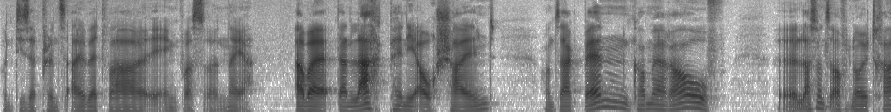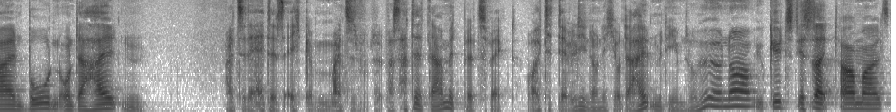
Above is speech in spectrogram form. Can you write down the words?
Und dieser Prinz Albert war irgendwas, äh, naja. Aber dann lacht Penny auch schallend und sagt, Ben, komm herauf. Äh, lass uns auf neutralen Boden unterhalten. Meinst du, der hätte es echt gemeint? Was hat er damit bezweckt? Wollte, der will ihn doch nicht unterhalten mit ihm. So, hör, na, wie geht's dir seit damals?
